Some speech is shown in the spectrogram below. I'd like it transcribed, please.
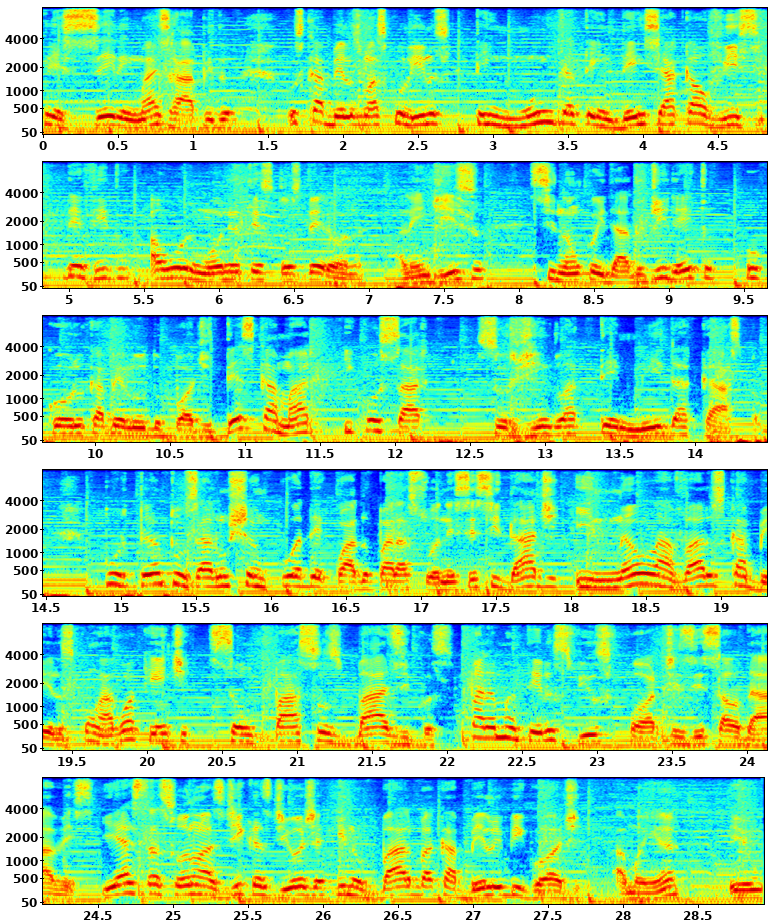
crescerem mais rápido, os cabelos masculinos têm muita tendência à calvície devido ao hormônio testosterona. Além disso, se não cuidado direito, o couro cabeludo pode descamar e coçar, surgindo a temida caspa. Portanto, usar um shampoo adequado para a sua necessidade e não lavar os cabelos com água quente são passos básicos para manter os fios fortes e saudáveis. E estas foram as dicas de hoje aqui no Barba, Cabelo e Bigode. Amanhã, eu,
